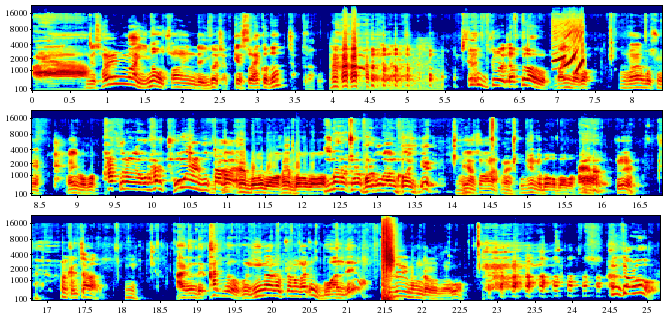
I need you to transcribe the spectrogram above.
아. 근데 설마 2만 5천 원인데 이걸 잡겠어 했거든? 잡더라고. 그걸 잡더라고. 많이 먹어. 건강해 보충해. 많이 먹어. 카스랑 형으로 하루 종일 웃다가 그냥 먹어 먹어 그냥 먹어 먹어. 2만 5천 원 벌고 간 거 아니에요? 그냥 송하나. 음식인 거 먹어 먹어. 어, 그래. 괜찮아. 아 근데 카스 그 2만 5천 원 가지고 뭐 한대요? 애들이 먹는다고 그러더라고. 진짜로?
